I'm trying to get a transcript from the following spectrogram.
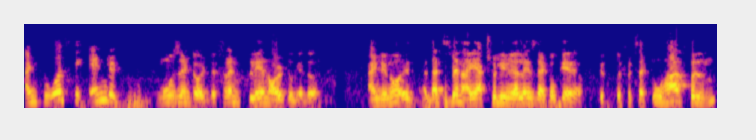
and towards the end, it moves into a different plane altogether. And you know, it, that's when I actually realized that okay, if if it's a two-hour film,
